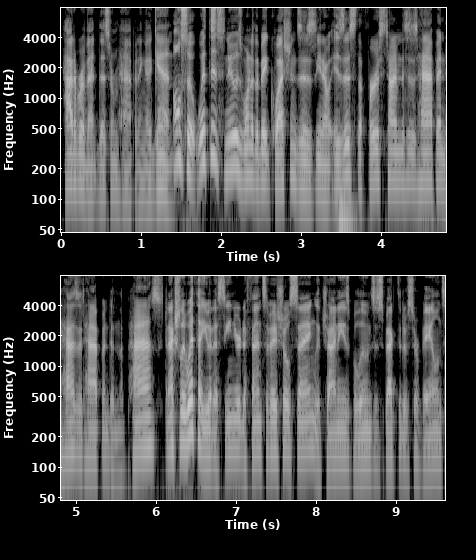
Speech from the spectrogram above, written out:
how to prevent this from happening again. Also, with this news, one of the big questions is, you know, is this the first time this has happened? Has it happened in the past? And actually, with that, you had a senior defense official saying the Chinese balloon suspected of surveillance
